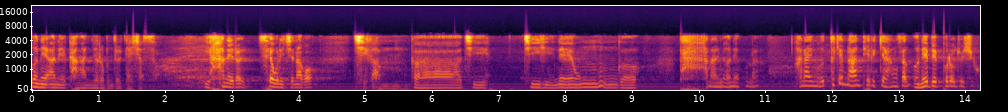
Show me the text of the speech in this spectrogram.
은혜 안에 강한 여러분들 되셨어. 이 한 해를 세월이 지나고 지금까지 지내온 거 다 하나님의 은혜구나. 하나님은 어떻게 나한테 이렇게 항상 은혜 베풀어 주시고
